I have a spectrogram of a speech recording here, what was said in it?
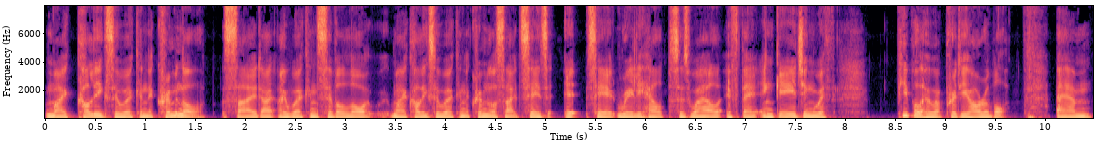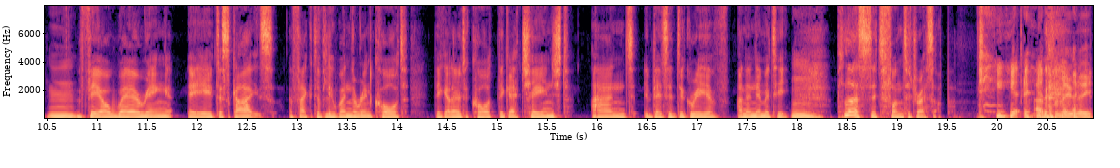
my colleagues who work in the criminal side, I, I work in civil law. My colleagues who work in the criminal side says it, say it really helps as well if they're engaging with people who are pretty horrible. Um, They are wearing a disguise effectively when they're in court. They get out of court, they get changed, and there's a degree of anonymity. Plus, it's fun to dress up. Absolutely.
